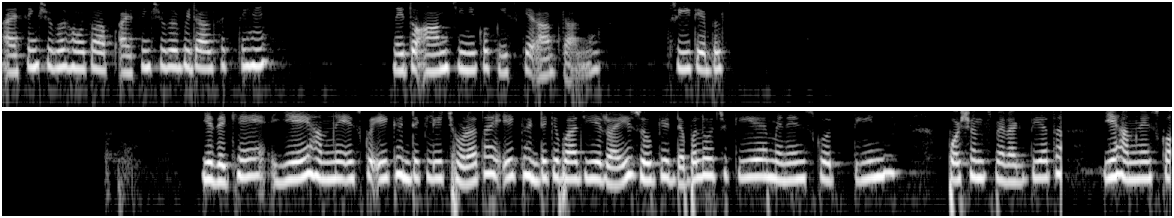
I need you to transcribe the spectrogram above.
आइसिंग शुगर हो तो आप आइसिंग शुगर भी डाल सकते हैं नहीं तो आम चीनी को पीस के आप डाल लें। थ्री टेबल ये देखें, ये हमने इसको एक घंटे के लिए छोड़ा था। एक घंटे के बाद ये राइस होके डबल हो चुकी है, मैंने इसको तीन पोर्शंस में रख दिया था। ये हमने इसको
